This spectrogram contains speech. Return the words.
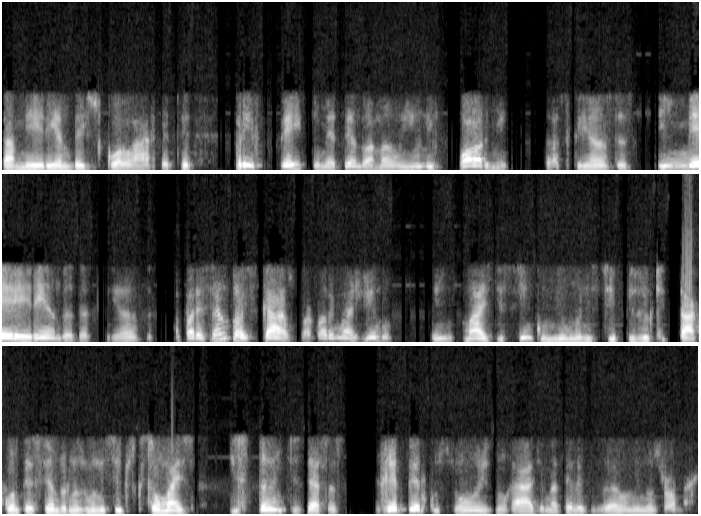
da merenda escolar. Quer dizer, prefeito metendo a mão em uniforme das crianças, em merenda das crianças. Apareceram dois casos, agora imagino em mais de 5 mil municípios o que está acontecendo nos municípios que são mais distantes dessas repercussões no rádio, na televisão e nos jornais.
